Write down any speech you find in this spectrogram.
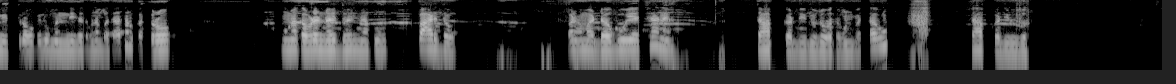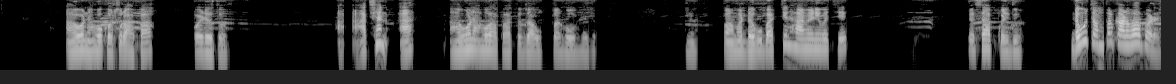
મિત્રો, પેલું મંદિર છે, તમને બતાવતો ને, કચરો. હું ના કપડે નહીં ધોઈને નાખું પાડી દઉં. પણ આમાં ડબ્બુ એ છે ને, સાફ કરી દીધું. જો, તમને બતાવું. સાફ કરી દીધું, જો. આવો ને, આવો કચરો આપા પડ્યો તો. આ છે ને, આ, આવો ને, આવો આપા તો જો ઉપર હો, હે. આમાં ડબ્બુ બાકી ને હામેણી વચ્ચે. એ સાફ કરી દીધું. ડબ્બુ ચંપલ કાઢવા પડે.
